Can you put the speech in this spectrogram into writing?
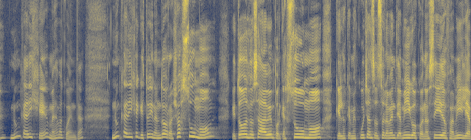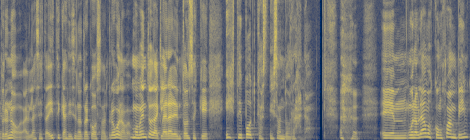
nunca dije, me daba cuenta. Nunca dije que estoy en Andorra. Yo asumo que todos lo saben porque asumo que los que me escuchan son solamente amigos, conocidos, familia, pero no, las estadísticas dicen otra cosa. Pero bueno, momento de aclarar entonces que este podcast es andorrano. Em, bueno, hablábamos con Juanpi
